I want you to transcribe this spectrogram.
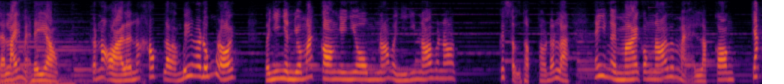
sẽ lấy mẹ đi không? Có nó òa lên, nó khóc là bạn biết nó đúng rồi. Và như nhìn vô mắt con như như ôm nó và như chỉ nói với nó cái sự thật thôi, đó là nếu như ngày mai con nói với mẹ là con chắc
